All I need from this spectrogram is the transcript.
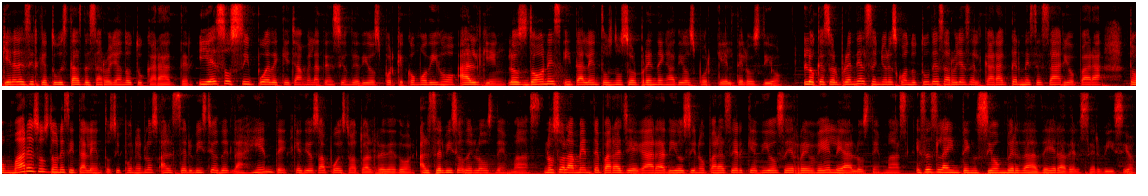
quiere decir que tú estás desarrollando tu carácter. Y eso sí puede que llame la atención de Dios, porque como dijo alguien, los dones y talentos no sorprenden a Dios porque Él te los dio. Lo que sorprende al Señor es cuando tú desarrollas el carácter necesario para tomar esos dones y talentos y ponerlos al servicio de la gente que Dios ha puesto a tu alrededor, al servicio de los demás. No solamente para llegar a Dios, sino para hacer que Dios se revele a los demás. Esa es la intención verdadera del servicio.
